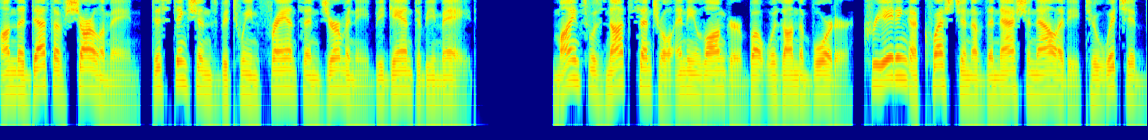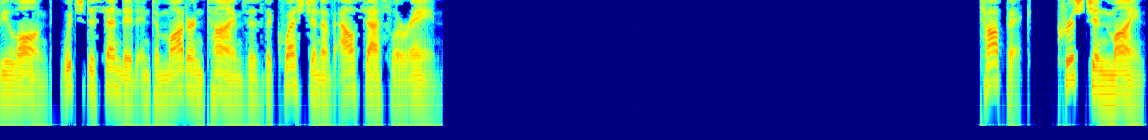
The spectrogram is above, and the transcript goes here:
On the death of Charlemagne, distinctions between France and Germany began to be made. Mainz was not central any longer but was on the border, creating a question of the nationality to which it belonged, which descended into modern times as the question of Alsace-Lorraine. Topic: Christian Mainz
